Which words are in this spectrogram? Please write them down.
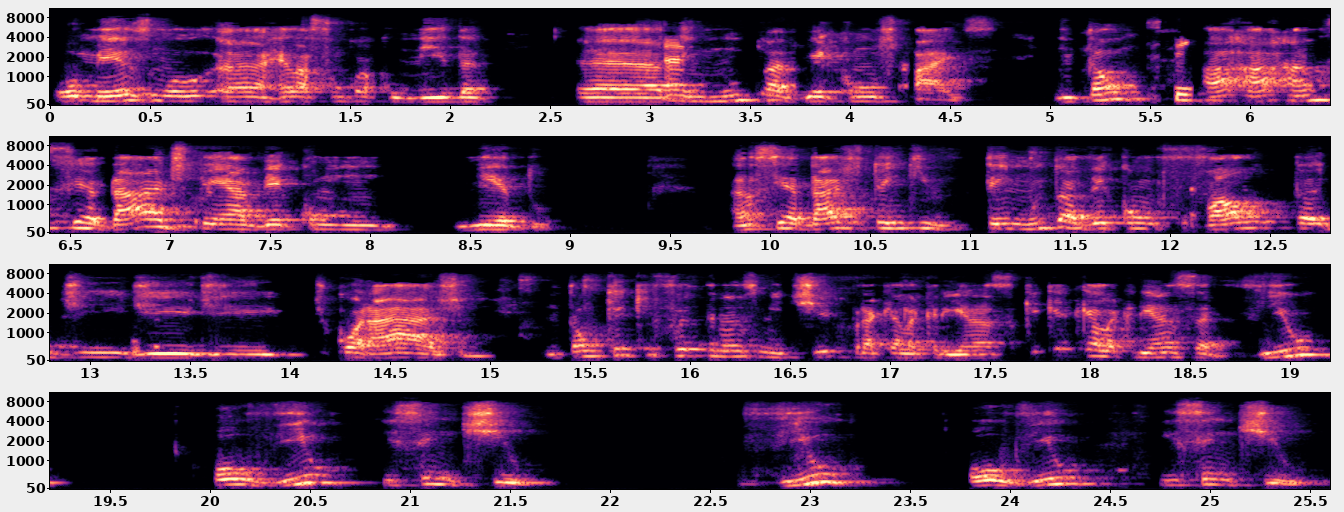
ou mesmo a uh, relação com a comida, uh, tem muito a ver com os pais. Então, a, a ansiedade tem a ver com medo, a ansiedade tem, que, tem muito a ver com falta de, de, de, de coragem. Então, o que, que foi transmitido para aquela criança? O que, que aquela criança viu, ouviu e sentiu? Viu, ouviu e sentiu.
